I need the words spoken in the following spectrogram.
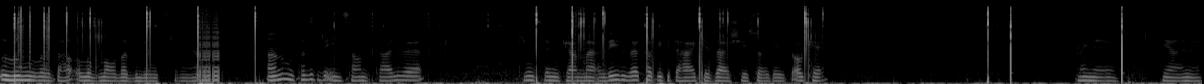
ılımlı daha ılımlı olabiliyorsun yani. Anladın mı? Tabii ki de insanlık hali ve kimse mükemmel değil ve tabii ki de herkes her şeyi söyleyebilir. Okey. Hani yani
